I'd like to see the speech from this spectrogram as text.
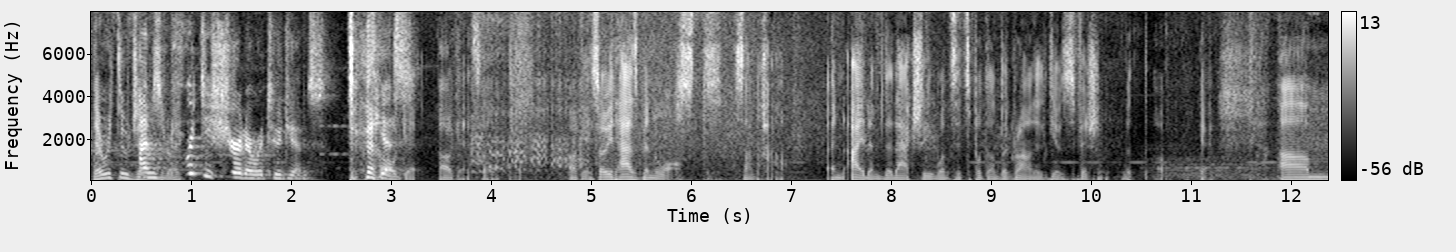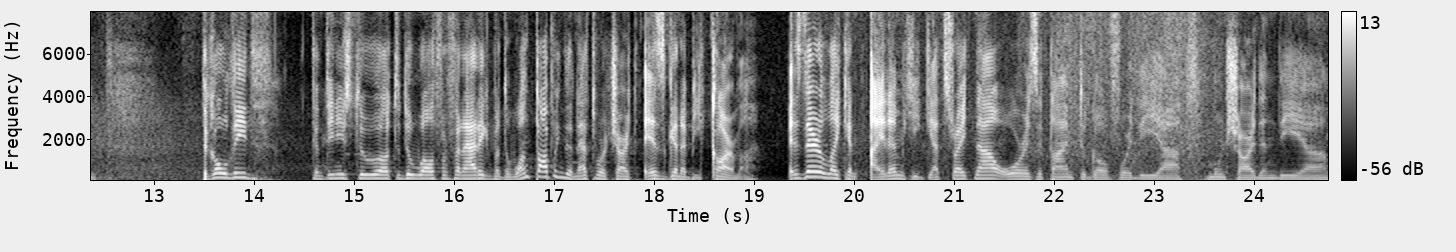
There were two gems, I'm right? pretty sure there were two gems. Yes. okay. Okay. So, okay. So it has been lost somehow. An item that actually, once it's put on the ground, it gives vision. But oh, okay. Um, the gold lead continues to uh, to do well for Fnatic, but the one topping the net worth chart is gonna be Karma. Is there like an item he gets right now, or is it time to go for the uh, Moon Shard and the uh,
